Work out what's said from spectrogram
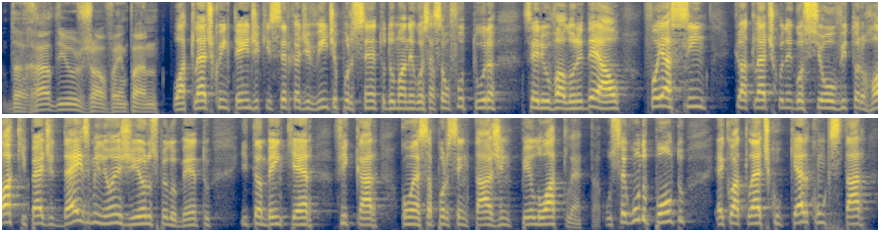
da Rádio Jovem Pan. O Atlético entende que cerca de 20% de uma negociação futura seria o valor ideal. Foi assim que o Atlético negociou o Vitor Roque, pede 10 milhões de euros pelo Bento e também quer ficar com essa porcentagem pelo atleta. O segundo ponto é que o Atlético quer conquistar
